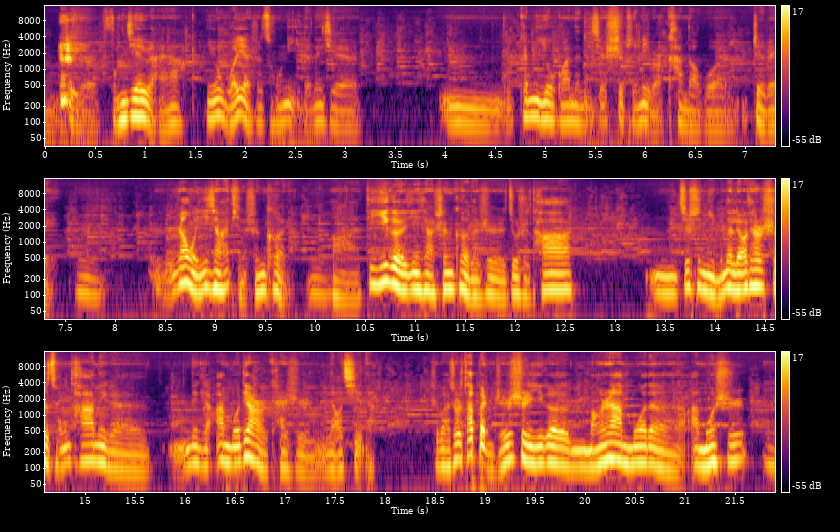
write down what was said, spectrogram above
这个冯杰元呀、因为我也是从你的那些嗯跟你有关的那些视频里边看到过这位，嗯让我印象还挺深刻的啊。第一个印象深刻的是，就是他，嗯，就是你们的聊天是从他那个那个按摩店儿开始聊起的，是吧？就是他本质是一个盲人按摩的按摩师，嗯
